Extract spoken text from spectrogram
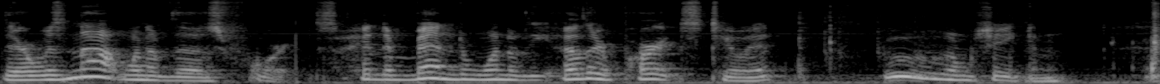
there was not one of those forks. I had to bend one of the other parts to it. Ooh, I'm shaking. I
